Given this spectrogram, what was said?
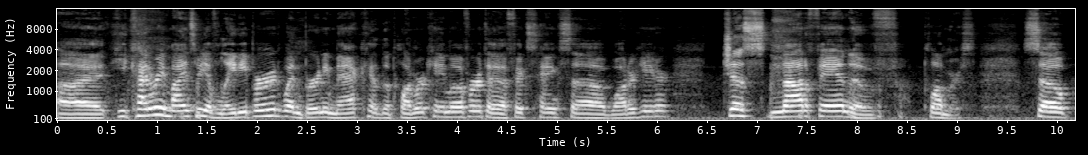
Uh, he kind of reminds me of Ladybird when Bernie Mac, uh, the plumber, came over to fix Hank's uh, water heater. Just not a fan of plumbers. So,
